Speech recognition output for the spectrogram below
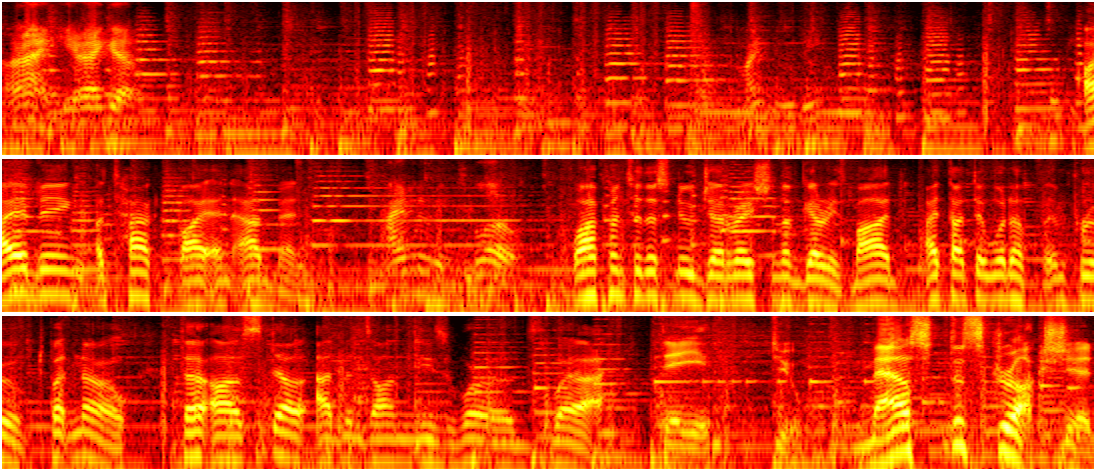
Alright, here I go. Am I moving? I am being attacked by an admin. I'm moving slow. What happened to this new generation of Garry's mod? I thought they would have improved, but no. There are still admins on these worlds where they do mass destruction.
